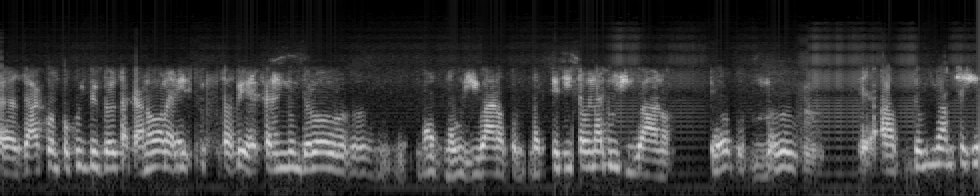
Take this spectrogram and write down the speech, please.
Eh, zákon, pokud by byl, tak ano, ale nejsem aby referendum bylo eh, zneužíváno, nechci říct, ale nadužíváno. Jo? A domnívám se, že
